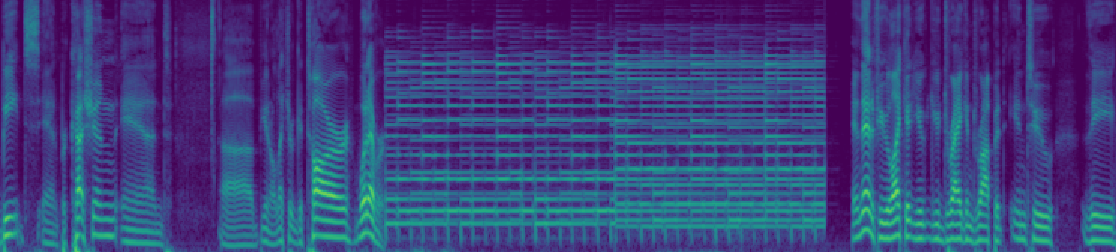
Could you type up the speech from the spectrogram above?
beats and percussion and uh, you know, electric guitar, whatever. And then if you like it, you, you drag and drop it into the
